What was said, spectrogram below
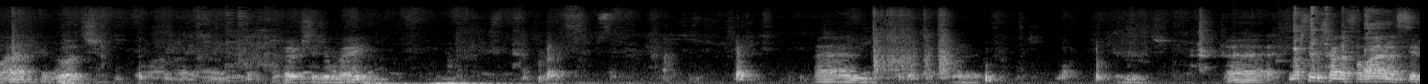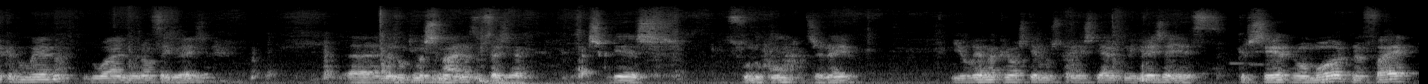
Olá a todos. Espero que estejam bem. Um, uh, nós temos estado a falar acerca do lema do ano da nossa igreja uh, nas últimas semanas, ou seja, acho que desde o segundo culto de janeiro. E o lema que nós temos para este ano como igreja é esse: crescer no amor, na fé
